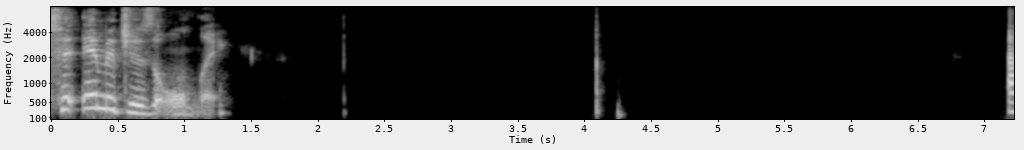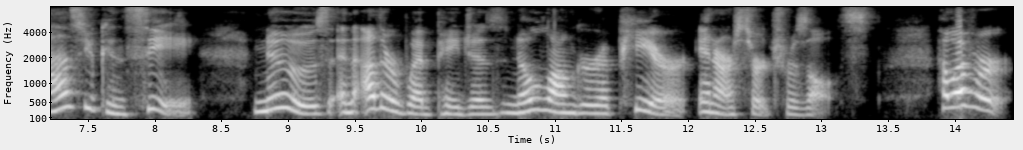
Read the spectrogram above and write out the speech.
to images only. As you can see, news and other web pages no longer appear in our search results. However,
